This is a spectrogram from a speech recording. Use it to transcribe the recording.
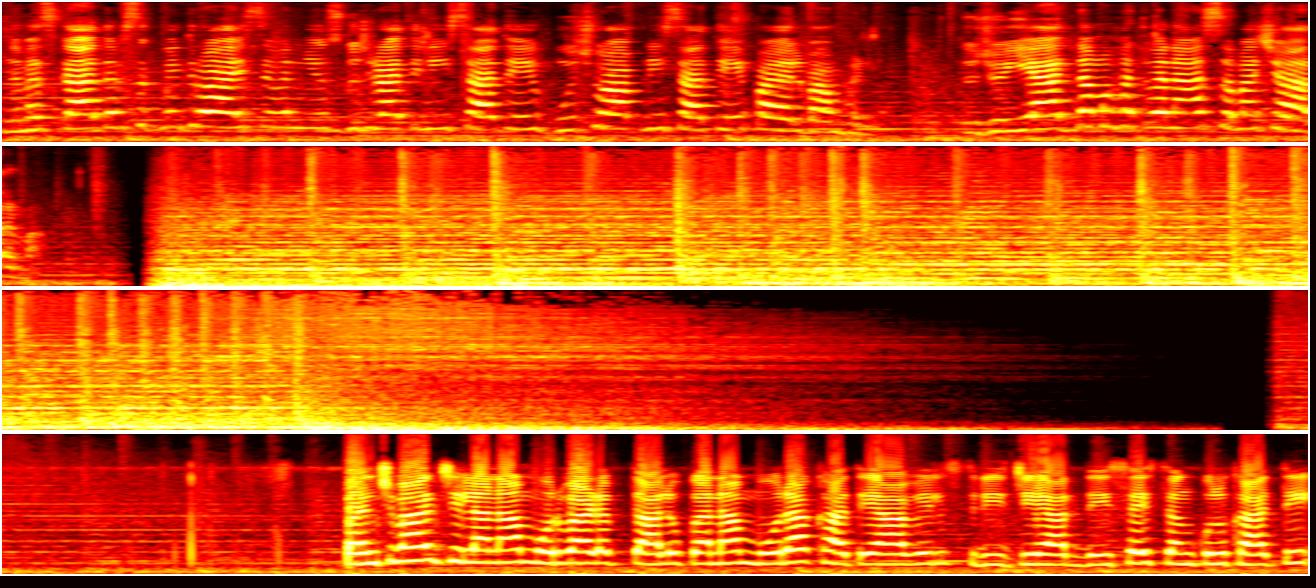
નમસ્કાર દર્શક મિત્રો, આઈ સેવન ન્યૂઝ ગુજરાતીની સાથે, હું છું આપની સાથે પાયલ બામણી. તો જોઈએ આજના મહત્વના સમાચારમાં. પંચમહાલ જિલ્લાના મોરવાડપ તાલુકાના મોરા ખાતે આવેલ શ્રી જે આર દેસાઈ સંકુલ ખાતે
